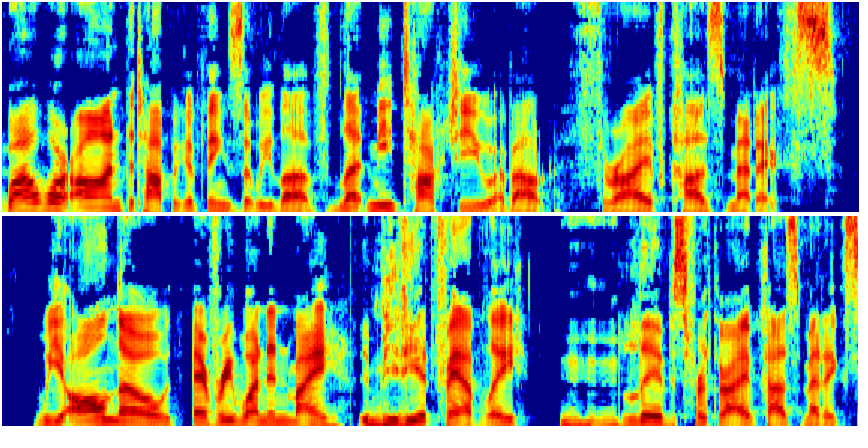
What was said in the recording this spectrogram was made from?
While we're on the topic of things that we love, let me talk to you about Thrive Causemetics. We all know everyone in my immediate family hmm lives for Thrive Causemetics,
